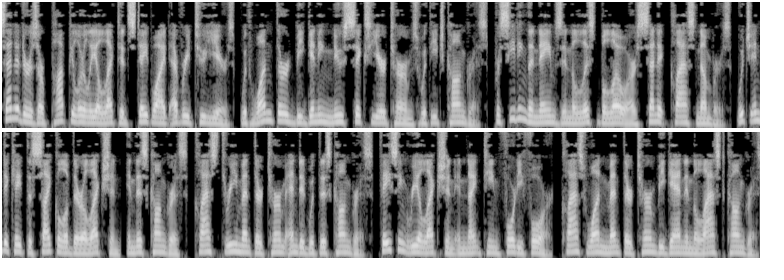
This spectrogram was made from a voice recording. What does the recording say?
Senators are popularly elected statewide every two years, with one-third beginning new six-year terms with each Congress. Preceding the names in the list below are Senate class numbers, which indicate the cycle of their election. In this Congress, Class 3 meant their term ended with this Congress, facing re-election in 1944, Class 1 meant their term began in the last Congress,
